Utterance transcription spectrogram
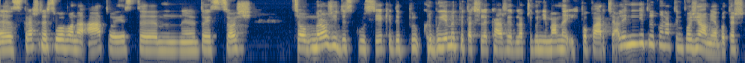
e, straszne słowo na A to jest, to jest coś, co mrozi dyskusję, kiedy próbujemy pytać lekarzy, dlaczego nie mamy ich poparcia, ale nie tylko na tym poziomie, bo też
